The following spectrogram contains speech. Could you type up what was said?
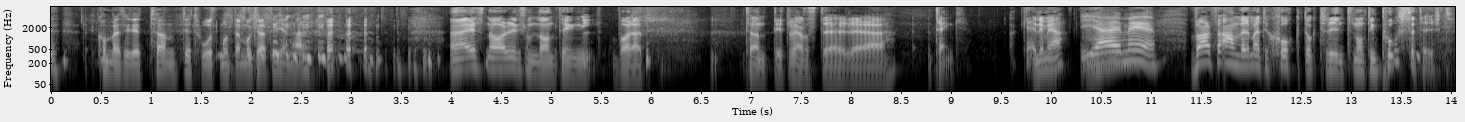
kommer ett riktigt töntigt hot mot demokratin här. Nej, snarare liksom någonting bara töntigt vänster-tänk. Okej. Är ni med? Jag är med. Varför använder man inte chockdoktrin till någonting positivt?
